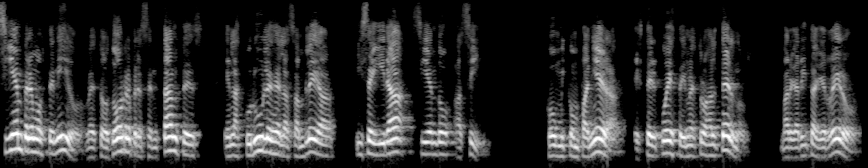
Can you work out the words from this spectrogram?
Siempre hemos tenido nuestros dos representantes en las curules de la Asamblea y seguirá siendo así. Con mi compañera Esther Cuesta y nuestros alternos, Margarita Guerrero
